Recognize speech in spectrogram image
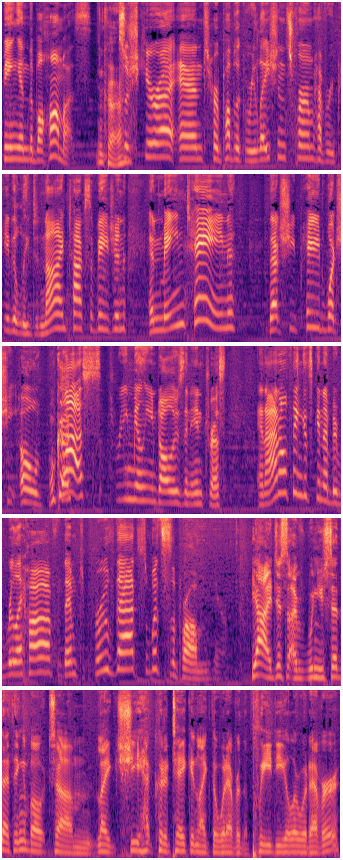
being in the Bahamas. Okay. So Shakira and her public relations firm have repeatedly denied tax evasion and maintain that she paid what she owed Okay. plus $3 million in interest. And I don't think it's going to be really hard for them to prove that. So what's the problem here? Yeah, I just I, when you said that thing about um, like she ha- could have taken like the whatever the plea deal or whatever,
